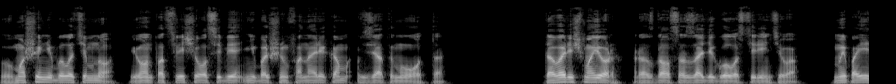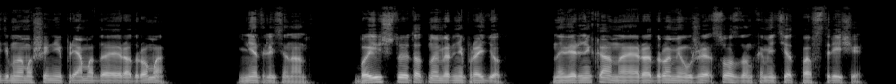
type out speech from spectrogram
В машине было темно, и он подсвечивал себе небольшим фонариком, взятым у Отто. «Товарищ майор», — раздался сзади голос Терентьева, — «мы поедем на машине прямо до аэродрома?» «Нет, лейтенант. Боюсь, что этот номер не пройдет. Наверняка на аэродроме уже создан комитет по встрече,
